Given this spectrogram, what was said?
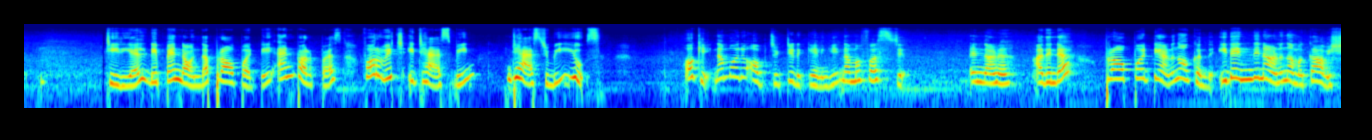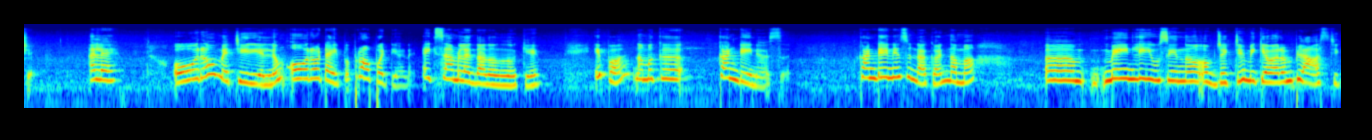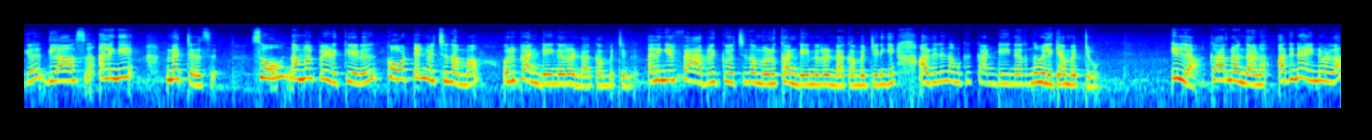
Material depend on the property and purpose for which it has been it has to be use okay നമ്മൾ ഒരു ഒബ്ജക്റ്റ് എടുക്കുകയാണെങ്കിൽ നമ്മൾ ഫസ്റ്റ് എന്താണ്? അതിന്റെ പ്രോപ്പർട്ടിയാണ് നോക്കുന്നത്. ഇതെന്തിനാണ് നമുക്ക് ആവശ്യം? അല്ലേ? ഓരോ മെറ്റീരിയലിനും ഓരോ ടൈപ്പ് പ്രോപ്പർട്ടിയാണ് എക്സാമ്പിൾ എന്താണെന്ന് നോക്കിയേ. ഇപ്പോൾ നമുക്ക് കണ്ടെയ്നേഴ്സ് കണ്ടെയ്നേഴ്സ് ഉണ്ടാക്കാൻ നമ്മൾ മെയിൻലി യൂസ് ചെയ്യുന്ന ഒബ്ജക്റ്റ് മിക്കവാറും പ്ലാസ്റ്റിക് ഗ്ലാസ് അല്ലെങ്കിൽ മെറ്റൽസ് സോ നമ്മൾ ഇപ്പോൾ എടുക്കുകയാണ് കോട്ടൺ വെച്ച് നമ്മൾ ഒരു കണ്ടെയ്നർ ഉണ്ടാക്കാൻ പറ്റുന്നത് അല്ലെങ്കിൽ ഒരു ഫാബ്രിക് വെച്ച് നമ്മൾ കണ്ടെയ്നർ ഉണ്ടാക്കാൻ പറ്റുമെങ്കിൽ അതിനെ നമുക്ക് കണ്ടെയ്നർ എന്ന് വിളിക്കാൻ പറ്റുമോ ഇല്ല. കാരണം എന്താണ്? അതിന് അതിനുള്ള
